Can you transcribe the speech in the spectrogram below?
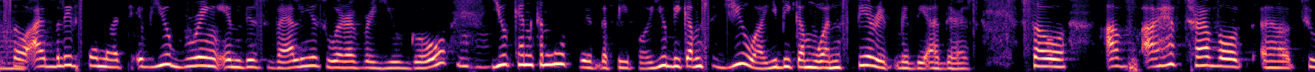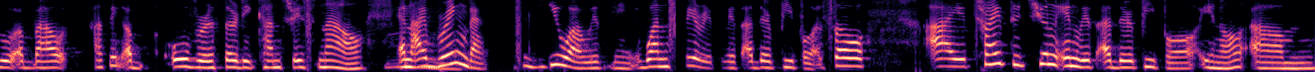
So i believe so much. If you bring in these values wherever you go Mm-hmm. you can connect with the people. You become jiwa you become one spirit with the others. So i've i have traveled uh, to about i think uh, over 30 countries now and i Mm. bring that jiwa with me one spirit with other people so I try to tune in with other people, you know. Um,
